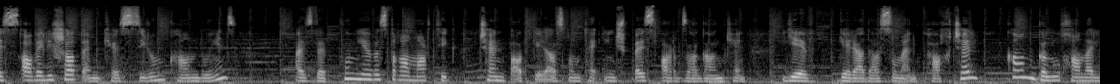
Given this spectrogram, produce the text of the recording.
ես ավելի շատ եմ քեզ սիրում, քան դու ինձ, Այս դեպքում եւս տղամարդիկ չեն պատկերացնում, թե ինչպես արձագանքեն եւ գերադասում են փախչել, քան գլուխ անել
